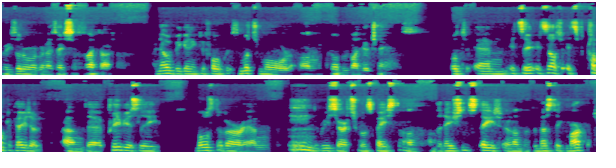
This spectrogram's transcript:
various other organizations like that are now beginning to focus much more global value chains. But um, it's a, it's not it's complicated, and uh, previously most of our um, research was based on, on the nation state and on the domestic market.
